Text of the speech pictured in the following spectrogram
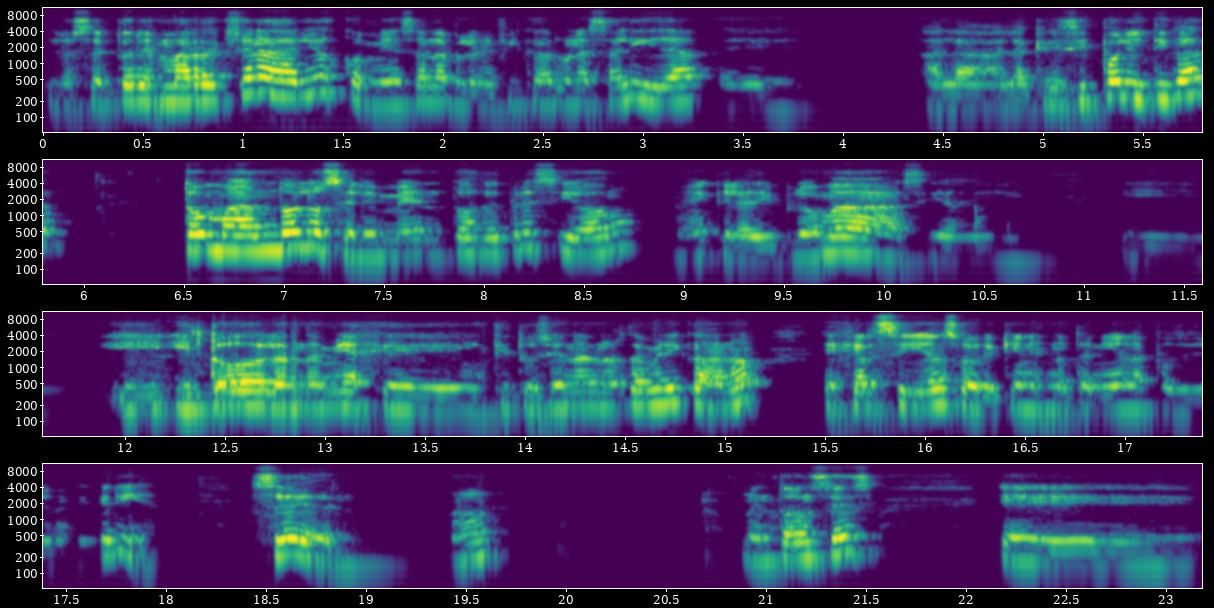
los sectores más reaccionarios comienzan a planificar una salida eh, a, la, crisis política, tomando los elementos de presión eh, que la diplomacia y, todo el andamiaje institucional norteamericano ejercían sobre quienes no tenían las posiciones que querían. Ceden. Entonces, eh,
